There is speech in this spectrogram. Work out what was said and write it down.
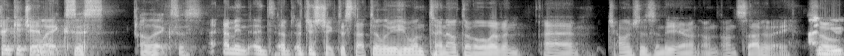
Trincucciento. Alexis. Alexis. I mean, I just checked the stat. He won 10 out of 11 uh, challenges in the air on, on, on Saturday. So, you,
